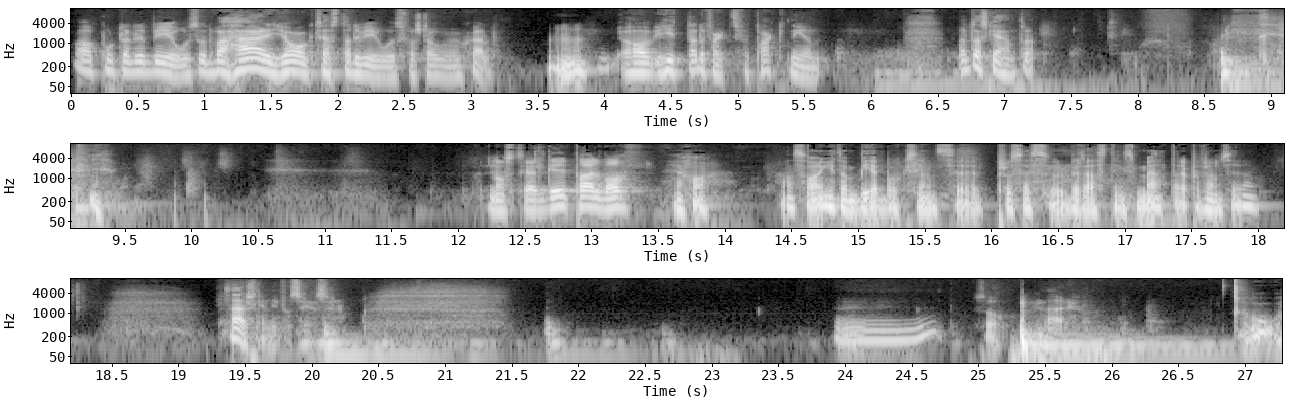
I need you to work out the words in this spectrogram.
ja, portade BOS och det var här jag testade BOS första gången själv. Mm. Jag hittade faktiskt förpackningen. Vänta, ska jag hämta den? Nostalgi på allvar. Jaha, han sa inget om B-boxens eh, processorbelastningsmätare på framsidan. Här ska ni få se. Så, mm, så här. Oh,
